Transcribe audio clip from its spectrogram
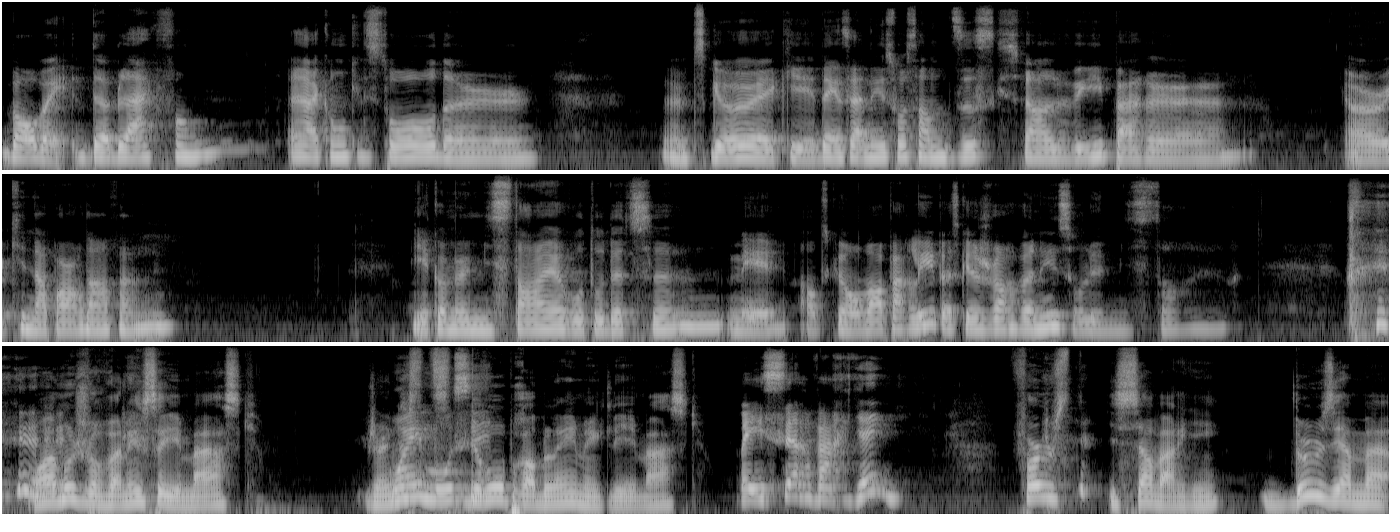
bon ben, The Black Phone raconte l'histoire d'un un petit gars euh, qui est dans les années 70 qui se fait enlever par euh, un kidnappeur d'enfants. Il y a comme un mystère autour de ça, mais en tout cas, on va en parler parce que je vais revenir sur le mystère. Ouais, moi, je veux revenir sur les masques. J'ai un Ouais, gros problème avec les masques. Mais ils servent à rien. First, ils servent à rien. Deuxièmement,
